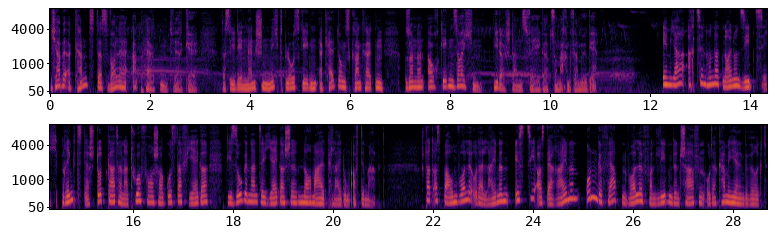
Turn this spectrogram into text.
Ich habe erkannt, dass Wolle abhärtend wirke, dass sie den Menschen nicht bloß gegen Erkältungskrankheiten, sondern auch gegen Seuchen widerstandsfähiger zu machen vermöge. Im Jahr 1879 bringt der Stuttgarter Naturforscher Gustav Jäger die sogenannte Jägersche Normalkleidung auf den Markt. Statt aus Baumwolle oder Leinen ist sie aus der reinen, ungefärbten Wolle von lebenden Schafen oder Kamelen gewirkt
